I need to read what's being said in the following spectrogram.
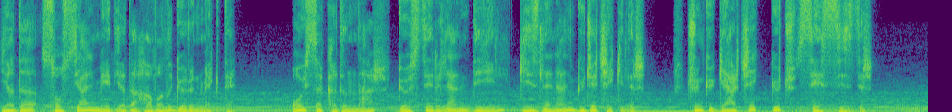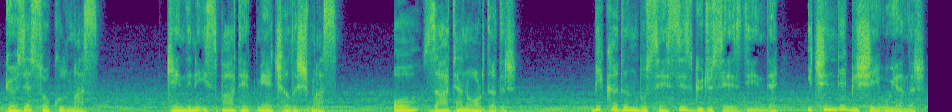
ya da sosyal medyada havalı görünmekte. Oysa kadınlar gösterilen değil, gizlenen güce çekilir. Çünkü gerçek güç sessizdir. Göze sokulmaz. Kendini ispat etmeye çalışmaz. O zaten oradadır. Bir kadın bu sessiz gücü sezdiğinde içinde bir şey uyanır.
